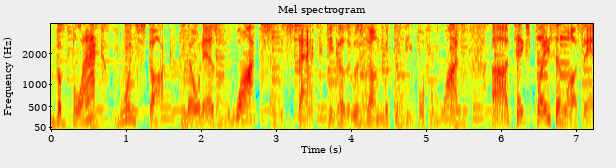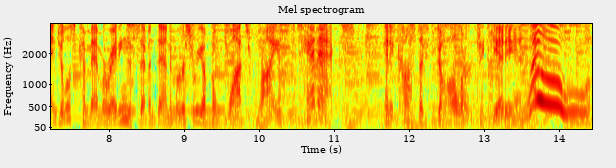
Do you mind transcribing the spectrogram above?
the Black Woodstock, known as Watts Stack, because it was done with the people from Watts, uh, takes place in Los Angeles, commemorating the seventh anniversary of the Watts riots. 10 acts, and it cost a dollar to get in. Woo!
